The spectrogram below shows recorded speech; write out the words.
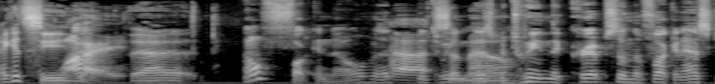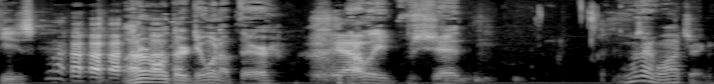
I could see Why? that. I don't fucking know. That, Ah, between, that's between the Crips and the fucking Eskies. I don't know what they're doing up there. Yeah. Probably shit. What was I watching?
